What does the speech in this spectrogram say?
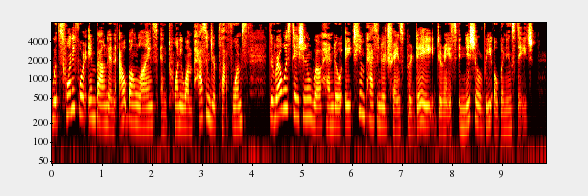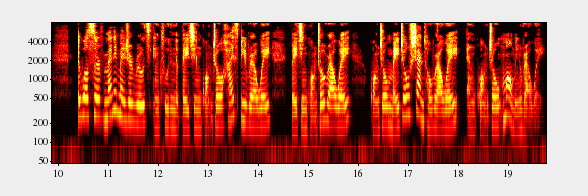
With 24 inbound and outbound lines and 21 passenger platforms, the railway station will handle 18 passenger trains per day during its initial reopening stage. It will serve many major routes, including the Beijing Guangzhou High Speed Railway, Beijing Guangzhou Railway, Guangzhou Meizhou Shantou Railway, and Guangzhou Maoming Railway.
